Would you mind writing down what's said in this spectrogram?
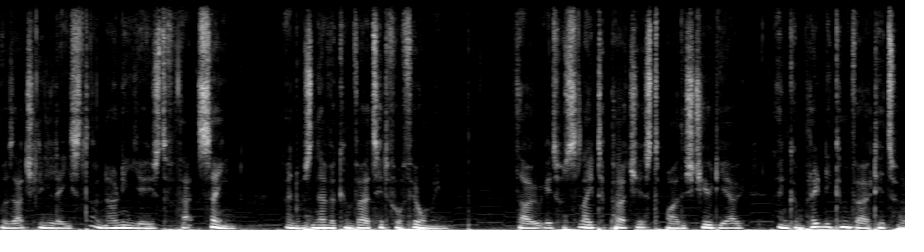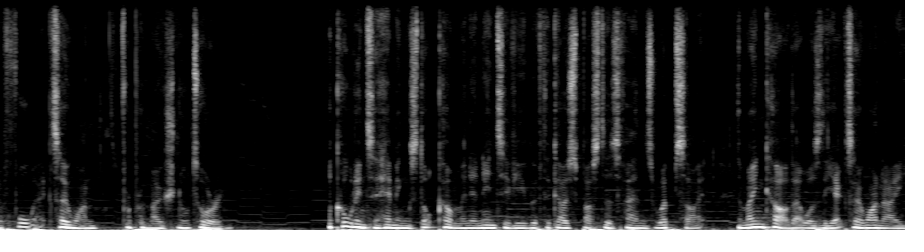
was actually leased and only used for that scene, and was never converted for filming, though it was later purchased by the studio and completely converted to a full Ecto-1 for promotional touring. According to Hemmings.com in an interview with the Ghostbusters fans website, the main car that was the Ecto-1A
